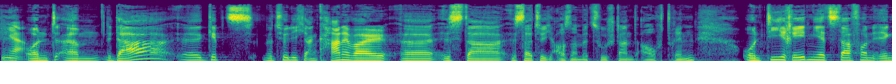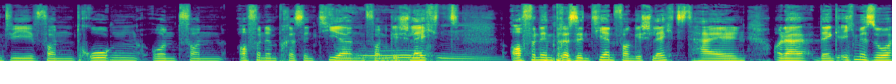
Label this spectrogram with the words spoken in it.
Ja. Und ähm, da äh, gibt's natürlich an Karneval äh, ist da ist natürlich Ausnahmezustand auch drin. Und die reden jetzt davon irgendwie von Drogen und von offenem Präsentieren von Geschlechts, offenem Präsentieren von Geschlechtsteilen. Und da denke ich mir so,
